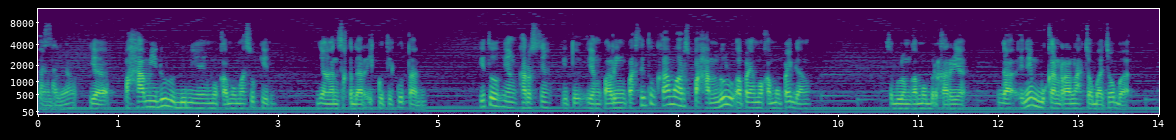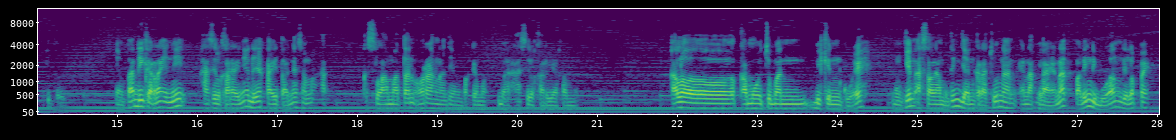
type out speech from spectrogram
pesannya ya pahami dulu dunia yang mau kamu masukin. Jangan sekedar ikut-ikutan. Itu yang harusnya itu yang paling pasti itu kamu harus paham dulu apa yang mau kamu pegang sebelum kamu berkarya. Nggak ini bukan ranah coba-coba gitu. Yang tadi karena ini hasil karyanya ada kaitannya sama keselamatan orang nanti yang pakai hasil karya kamu. Kalau kamu cuman bikin kue mungkin asal yang penting jangan keracunan. Enak nggak enak paling dibuang dilepeh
